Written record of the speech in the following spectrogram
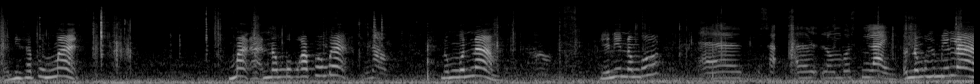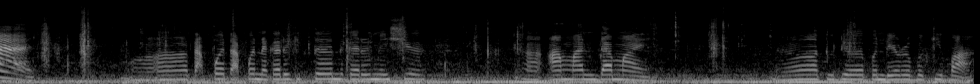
Ha, ni siapa? Mat. Mat ah, nombor berapa Mat? Enam. Nombor 6. Yang ni nombor? Uh, uh, nombor sembilan. Oh, nombor 9. Ha, tak apa, tak apa. Negara kita, negara Malaysia. Ha, aman damai. Ha, tu dia bendera berkibar.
